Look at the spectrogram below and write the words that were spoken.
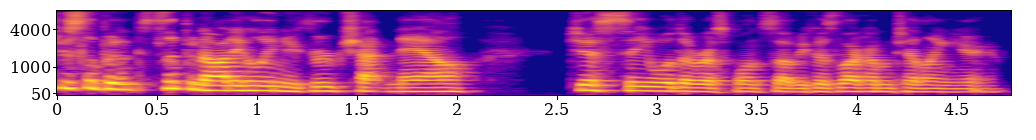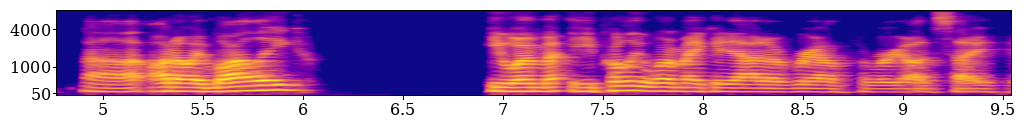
Just slip an, slip an article in your group chat now. Just see what the responses are because, like I'm telling you, uh, I know in my league, he won't. He probably won't make it out of round three. I'd say.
